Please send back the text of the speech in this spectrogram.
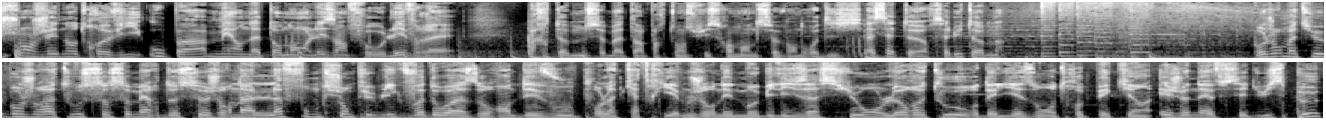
changer notre vie ou pas, mais en attendant les infos, les vrais, par Tom ce matin, partons en Suisse romande ce vendredi à 7h. Salut Tom. Bonjour Mathieu, bonjour à tous. Au sommaire de ce journal, la fonction publique vaudoise au rendez-vous pour la quatrième journée de mobilisation. Le retour des liaisons entre Pékin et Genève séduisent peu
